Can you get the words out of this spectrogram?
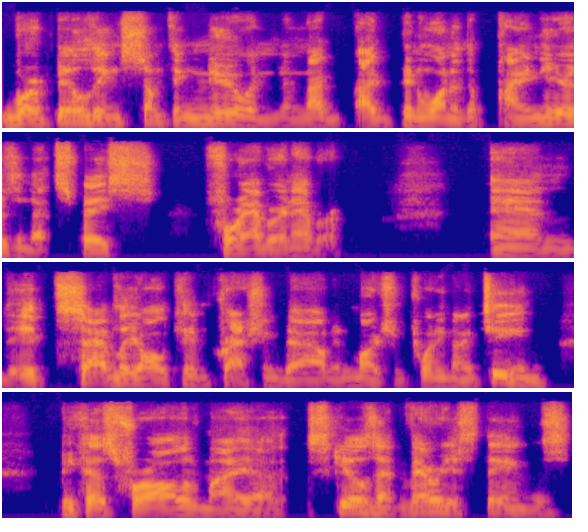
we're building something new. And, and I've, I've been one of the pioneers in that space forever and ever and it sadly all came crashing down in March of 2019 because for all of my uh, skills at various things,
